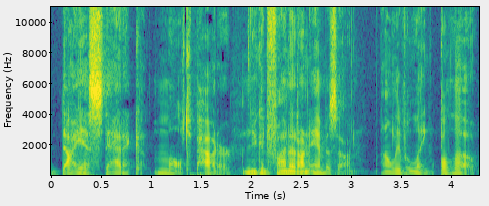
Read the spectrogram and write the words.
diastatic malt powder. You can find it on Amazon. I'll leave a link below.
